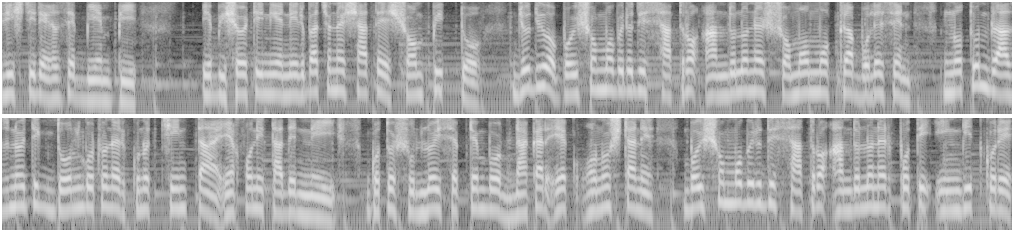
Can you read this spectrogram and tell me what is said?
দৃষ্টি রেখেছে বিএনপি। এ বিষয়টি নিয়ে নির্বাচনের সাথে সম্পৃক্ত। যদিও বৈষম্য বিরোধী ছাত্র আন্দোলনের সমমকরা বলেছেন, নতুন রাজনৈতিক দল গঠনের কোনো চিন্তা এখনই তাদের নেই। গত ষোলোই সেপ্টেম্বর ঢাকার এক অনুষ্ঠানে বৈষম্য বিরোধী ছাত্র আন্দোলনের প্রতি ইঙ্গিত করে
